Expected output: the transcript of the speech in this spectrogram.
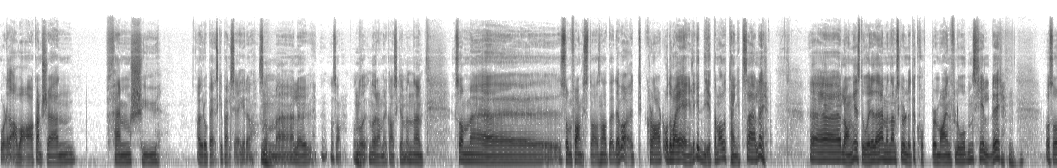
hvor det da var kanskje fem-sju europeiske pelsjegere, som, mm. Eh, eller noe sånt, nordamerikanske. men som, eh, som fangsta. Sånn at det var et klart Og det var egentlig ikke dit de hadde tenkt seg heller. Eh, lang historie, det, men de skulle til Coppermine-flodens kilder. -hmm. Og så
